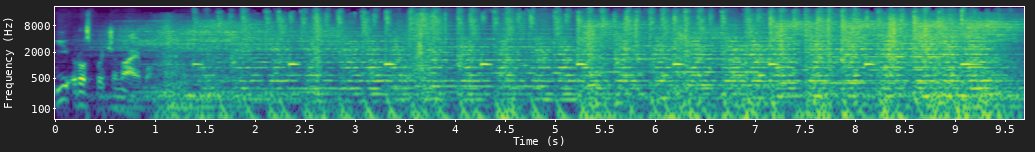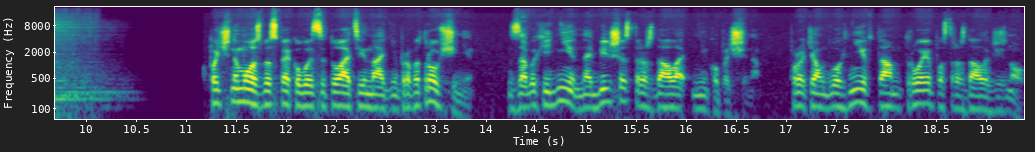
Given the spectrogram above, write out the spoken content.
і розпочинаємо. Почнемо з безпекової ситуації на Дніпропетровщині. За вихідні найбільше страждала Нікопольщина. Протягом двох днів там троє постраждалих жінок.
